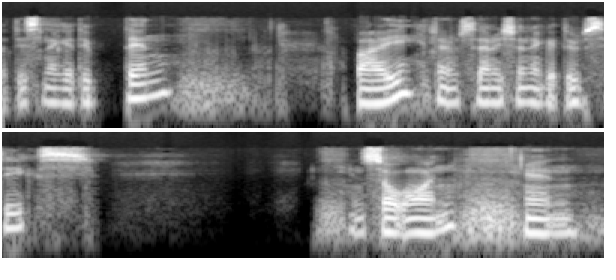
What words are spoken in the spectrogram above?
that is negative 10 pi times 10 raised to negative 6, and so on. And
